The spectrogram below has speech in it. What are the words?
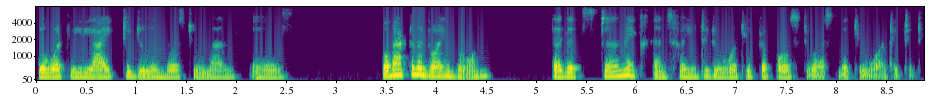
So, what we like to do in those two months is go back to the drawing board. Does it still make sense for you to do what you proposed to us that you wanted to do?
